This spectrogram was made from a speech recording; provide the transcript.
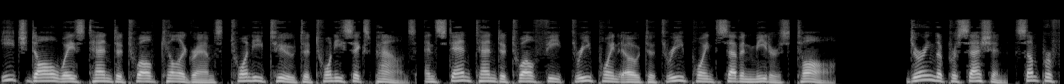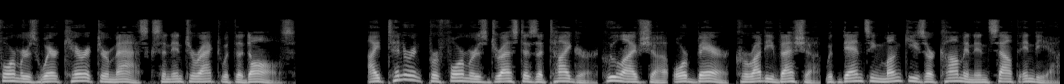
Each doll weighs 10 to 12 kilograms, 22 to 26 pounds, and stand 10 to 12 feet, 3.0 to 3.7 meters tall. During the procession, some performers wear character masks and interact with the dolls. Itinerant performers dressed as a tiger or bear with dancing monkeys are common in South India.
